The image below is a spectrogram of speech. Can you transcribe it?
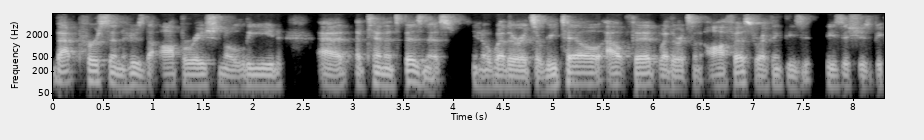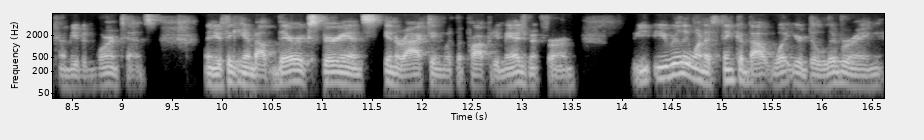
that person who's the operational lead at a tenant's business, you know, whether it's a retail outfit, whether it's an office, where I think these these issues become even more intense and you're thinking about their experience interacting with the property management firm, you, really want to think about what you're delivering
